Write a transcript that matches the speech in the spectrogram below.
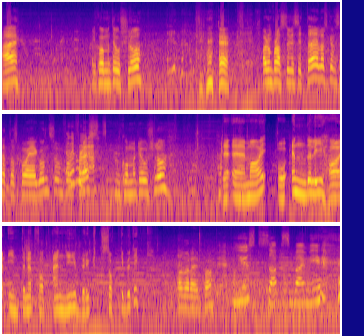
Hei. Velkommen til Oslo. Har du noen plass du vil sitte, eller skal vi sette oss på Egon som folk ja, flest som kommer til Oslo? Det er mai, og endelig har internett fått en ny brukt sokkebutikk. Hva går det inn på? Used socks by me.com.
